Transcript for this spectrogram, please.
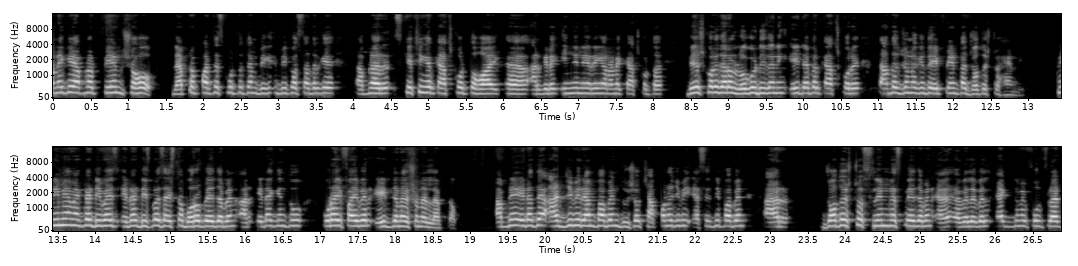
অনেকেই আপনার পেন সহ ল্যাপটপ পারচেস করতে চান বিকজ তাদেরকে আপনার স্কেচিং এর কাজ করতে হয় আর্কিটেক্ট ইঞ্জিনিয়ারিং এর অনেক কাজ করতে হয়। বিশেষ করে যারা লোগো ডিজাইনিং এই টাইপের কাজ করে, তাদের জন্য কিন্তু এই পেনটা যথেষ্ট হ্যান্ডি প্রিমিয়াম একটা ডিভাইস এটা ডিসপ্লে সাইজটা বড় পেয়ে যাবেন, আর এটা কিন্তু কোরাই ফাইভ এর এইট জেনারেশনের ল্যাপটপ আপনি এটাতে আট জিবি র্যাম পাবেন দুশো ছাপ্পান্ন জিবি এসএসডি পাবেন, আর যথেষ্ট স্লিমনেস পেয়ে যাবেন অ্যাভেলেবেল একদমই ফুল ফ্ল্যাট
